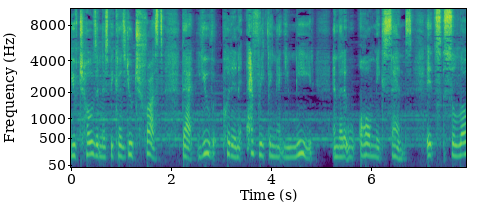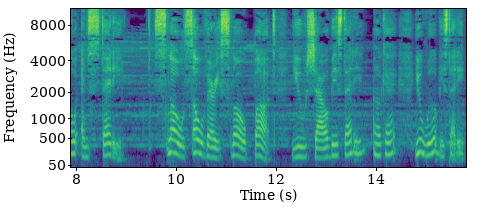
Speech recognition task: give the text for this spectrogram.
You've chosen this because you trust that you've put in everything that you need and that it will all make sense. It's slow and steady. Slow, so very slow, but you shall be steady, okay? You will be steady,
